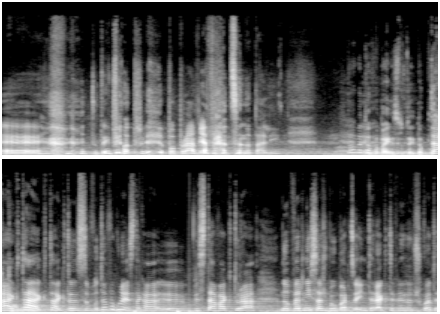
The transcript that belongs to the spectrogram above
E, tutaj Piotr poprawia pracę Natalii. No ale to chyba jest tutaj dopuszczone. Tak, tak, tak. To, jest, to w ogóle jest taka y, wystawa, która, no wernisaż był bardzo interaktywny, na przykład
